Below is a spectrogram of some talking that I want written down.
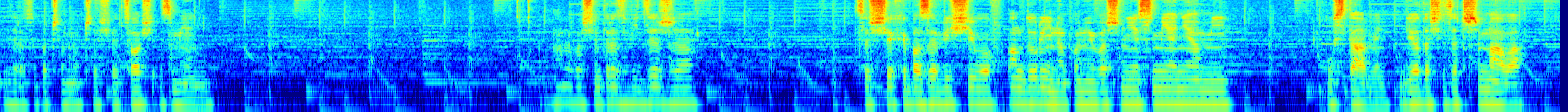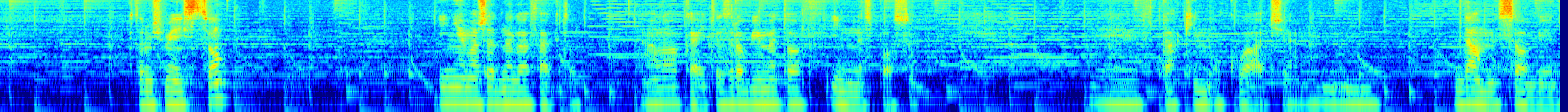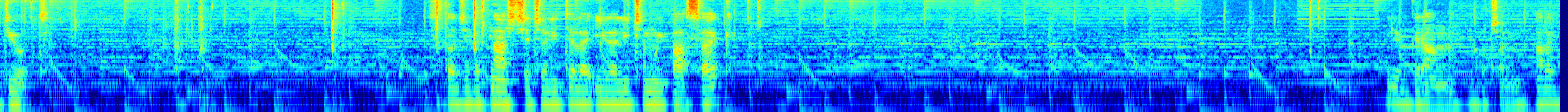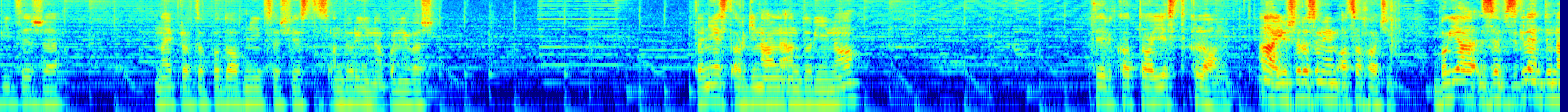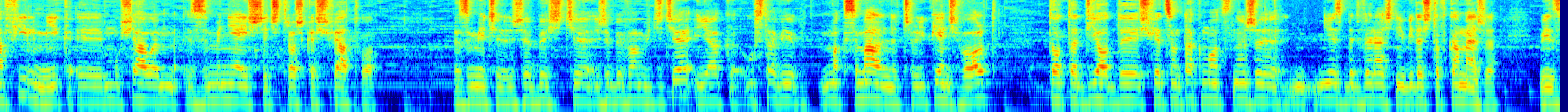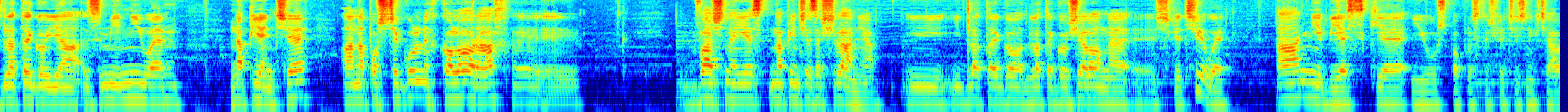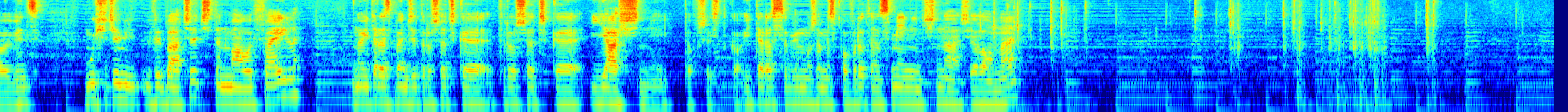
I zaraz zobaczymy, czy się coś zmieni. Ale właśnie teraz widzę, że coś się chyba zawiesiło w Andurino, ponieważ nie zmienia mi ustawień. Dioda się zatrzymała w którymś miejscu i nie ma żadnego efektu. Ale okej, to zrobimy to w inny sposób. Yy, W takim układzie. Mm, Damy sobie diode 119, czyli tyle ile liczy mój pasek. I wgramy, zobaczymy. Ale widzę, że najprawdopodobniej coś jest z Andurino, ponieważ to nie jest oryginalne Andurino, tylko to jest klon. A, już rozumiem o co chodzi. Bo ja ze względu na filmik y, musiałem zmniejszyć troszkę światło. Rozumiecie, żebyście, żeby wam widzicie, jak ustawię maksymalny, czyli 5V, to te diody świecą tak mocno, że niezbyt wyraźnie widać to w kamerze. Więc dlatego ja zmieniłem napięcie, a na poszczególnych kolorach yy, ważne jest napięcie zasilania. I, i dlatego, dlatego zielone y, świeciły, a niebieskie już po prostu świecić nie chciały, więc musicie mi wybaczyć ten mały fail. No i teraz będzie troszeczkę, troszeczkę jaśniej to wszystko. I teraz sobie możemy z powrotem zmienić na zielone.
